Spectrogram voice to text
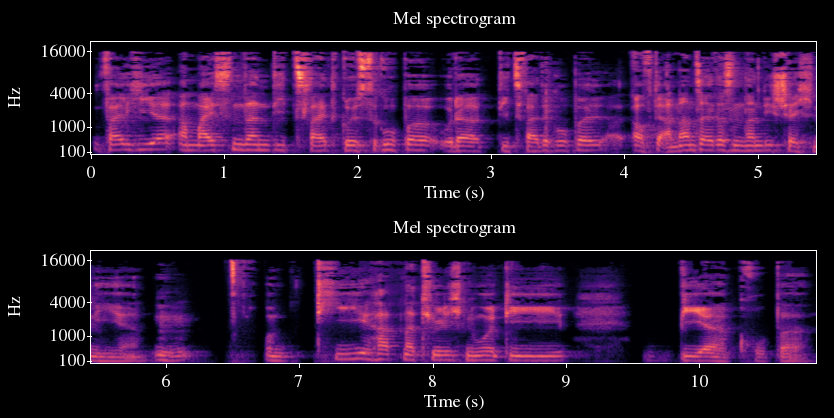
weil hier am meisten dann die zweitgrößte Gruppe oder die zweite Gruppe auf der anderen Seite sind dann die Tschechen hier. Mhm. Und die hat natürlich nur die Biergruppe.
